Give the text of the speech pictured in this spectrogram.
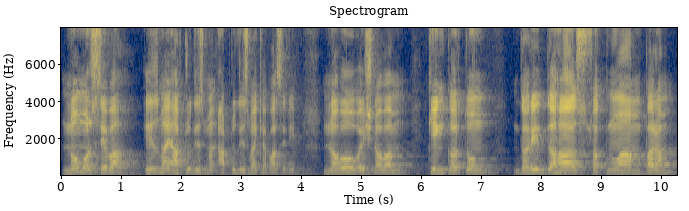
no more seva. This is my, up to this, my, up to this my capacity. Navo Vaishnavam King Kartum daridha swaknuam param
